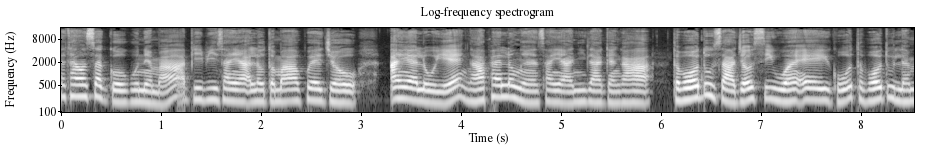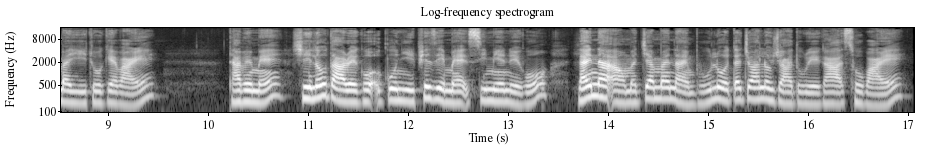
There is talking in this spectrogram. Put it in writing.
2019ခုနှစ်မှာအပြည်ပြည်ဆိုင်ရာအလုပ်သမားအဖွဲ့ချုပ် ILO ရဲ့ငါးဖက်လုပ်ငန်းဆိုင်ရာညီလာခံကသဘောတူစာချုပ် C1AA ကိုသဘောတူလက်မှတ်ရေးထိုးခဲ့ပါတယ်။ဒါပေမဲ့ရေလုတ်သားတွေကိုအကူအညီဖြစ်စေမဲ့စီးမင်းတွေကိုလိုက်နာအောင်မကြက်မတ်နိုင်ဘူးလို့တက်ကြွလှုပ်ရှားသူတွေကဆိုပါတယ်။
